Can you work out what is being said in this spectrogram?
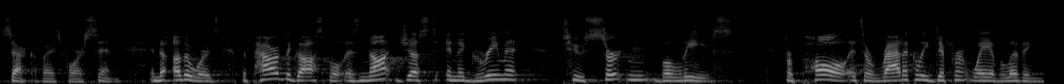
sacrifice for our sin. In other words, the power of the gospel is not just an agreement to certain beliefs. For Paul, it's a radically different way of living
